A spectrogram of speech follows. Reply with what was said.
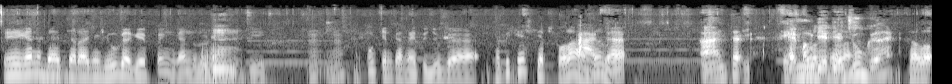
iya kan ada acaranya juga gepeng kan dulu di Hmm. TV. Mm-mm. mungkin karena itu juga tapi kayak setiap sekolah ada. Ada. Ada. Eh, Emang dia dia juga. kalau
